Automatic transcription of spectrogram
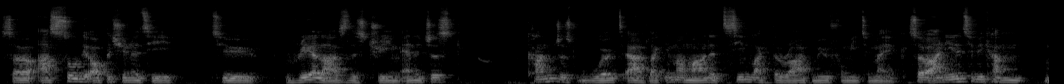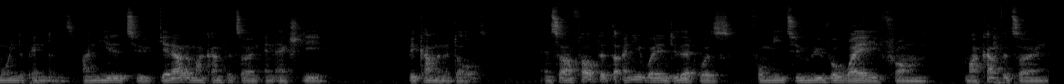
So I saw the opportunity to realize this dream and it just kind of just worked out. Like in my mind, it seemed like the right move for me to make. So I needed to become more independent. I needed to get out of my comfort zone and actually become an adult. And so I felt that the only way to do that was for me to move away from my comfort zone,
